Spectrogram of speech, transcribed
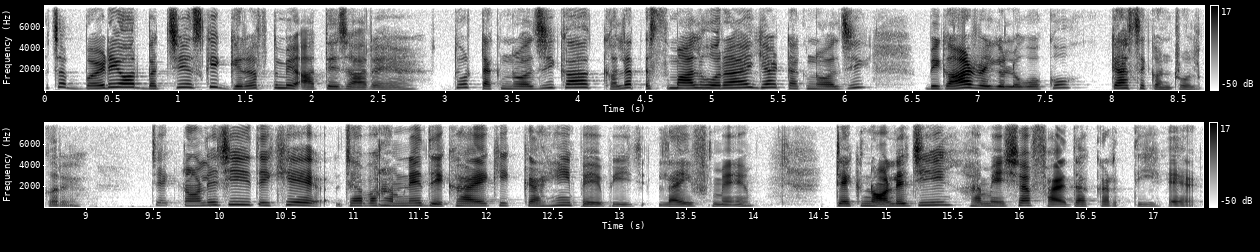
अच्छा बड़े और बच्चे इसकी गिरफ्त में आते जा रहे हैं तो टेक्नोलॉजी का गलत इस्तेमाल हो रहा है या टेक्नोलॉजी बिगाड़ रही है लोगों को, कैसे कंट्रोल करें? टेक्नोलॉजी देखिए, जब हमने देखा है कि कहीं पे भी लाइफ में टेक्नोलॉजी हमेशा फ़ायदा करती है,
